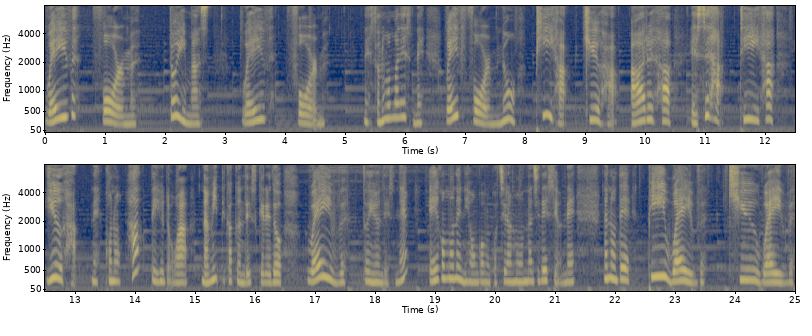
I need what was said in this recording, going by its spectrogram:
waveform と言います。Waveform ね、そのままですね。Waveform の P 波 Q 波 R 波 S 波 T 波 U 波ね、この波っていうのは波って書くんですけれど wave というんですね。英語もね日本語もこちらも同じですよね。なので P wave Q wave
